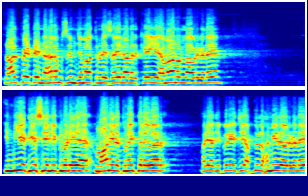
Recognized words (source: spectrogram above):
லால்பேட்டை நகர முஸ்லிம் ஜமாத்தினுடைய செயலாளர் கே ஏ அமானுல்லா அவர்களே இந்திய தேசிய லீக்கினுடைய மாநில துணைத் தலைவர் மரியாதைக்குரிய ஜி அப்துல் ஹமீத் அவர்களே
